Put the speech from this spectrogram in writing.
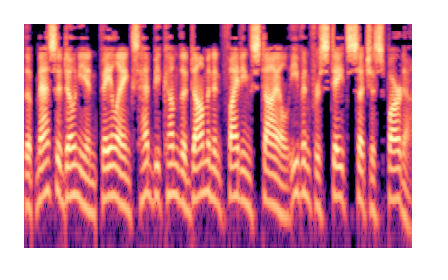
the Macedonian phalanx had become the dominant fighting style even for states such as Sparta.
